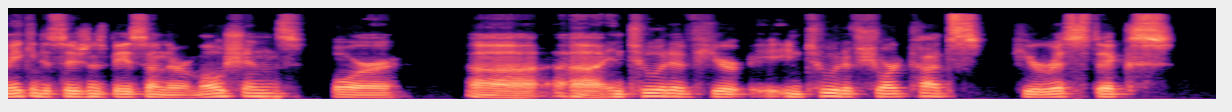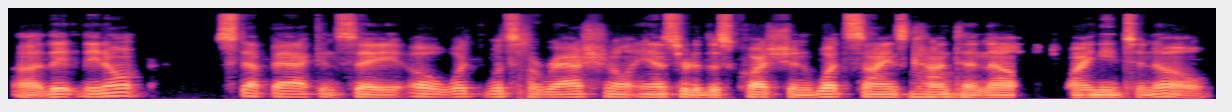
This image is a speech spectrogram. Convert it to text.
making decisions based on their emotions or uh, uh, intuitive here intuitive shortcuts, heuristics. Uh, they they don't step back and say, "Oh, what what's a rational answer to this question? What science Mhm. content knowledge do I need to know?"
